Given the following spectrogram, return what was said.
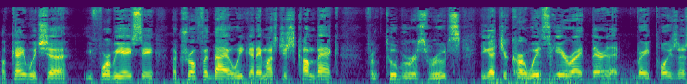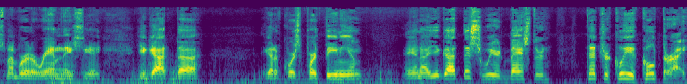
okay, which uh, Euphorbiaceae, Jatropha dioica. They must just come back from tuberous roots. You got your Karwinskia right there, that very poisonous member of the Rhamnaceae. You got, uh, you got of course Parthenium, and uh, you got this weird bastard, Tetraclea coulteri.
